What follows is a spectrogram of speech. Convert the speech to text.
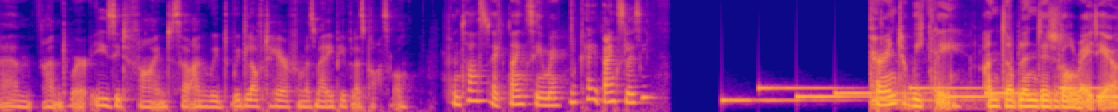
Um, and we're easy to find. So, and we'd, we'd love to hear from as many people as possible. Fantastic. Thanks, Emer. Okay, thanks, Lizzie. Current Weekly on Dublin Digital Radio.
